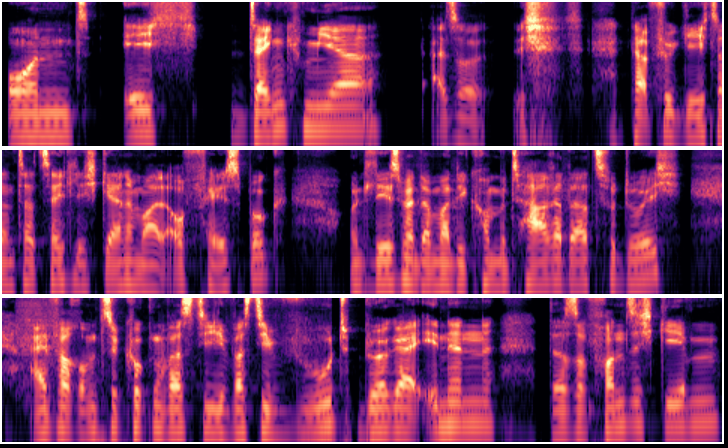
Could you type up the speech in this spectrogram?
Und ich denke mir, also ich, dafür gehe ich dann tatsächlich gerne mal auf Facebook und lese mir dann mal die Kommentare dazu durch. Einfach um zu gucken, was die, was die WutbürgerInnen da so von sich geben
